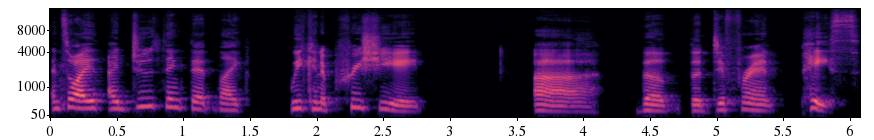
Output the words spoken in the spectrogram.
And so I, I do think that like we can appreciate uh the the different pace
